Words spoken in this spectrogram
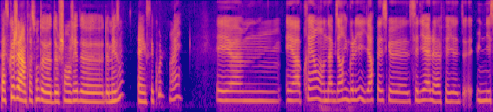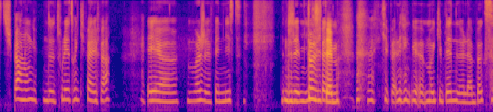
parce que j'ai l'impression de, de changer de, de maison et que c'est cool. Oui. Et, euh, et après, on a bien rigolé hier parce que Célia, elle a fait une liste super longue de tous les trucs qu'il fallait faire. Et euh, moi, j'ai fait une liste. J'ai mis deux items. qu'il fallait m'occuper de la boxe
